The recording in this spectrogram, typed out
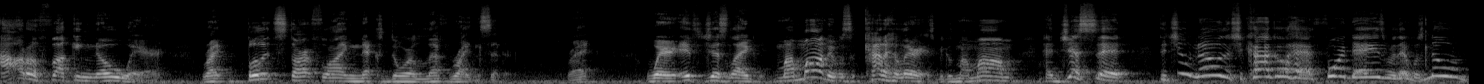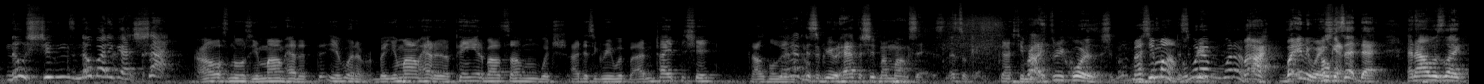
out of fucking nowhere, right, bullets start flying next door, left, right, and center, right? Where it's just like my mom. It was kind of hilarious because my mom had just said, "Did you know that Chicago had four days where there was no no shootings, nobody got shot?" I also noticed your mom had a th- yeah, whatever, but your mom had an opinion about something which I disagree with, but I didn't type the shit. I was gonna let I disagree with half the shit my mom says. That's okay. That's your Probably mom. three quarters of the shit. my That's your mom, but whatever, whatever. But all right. But anyway, Okay. she said that, and I was like,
